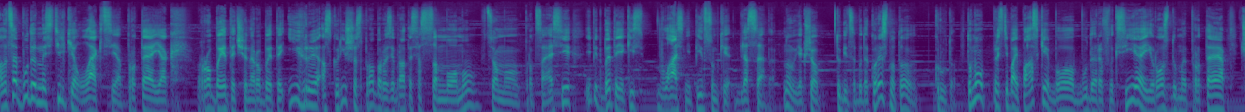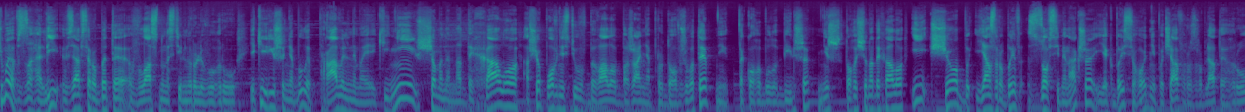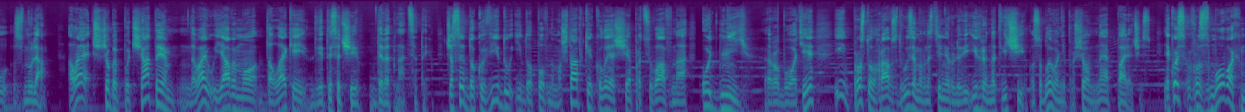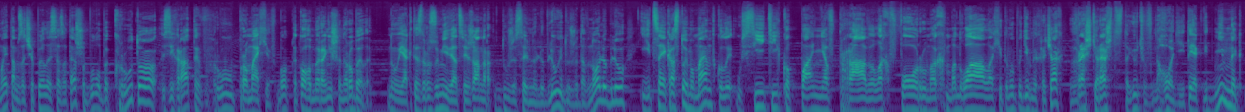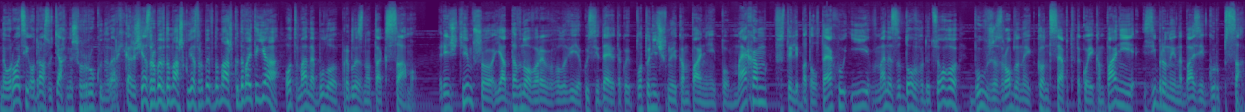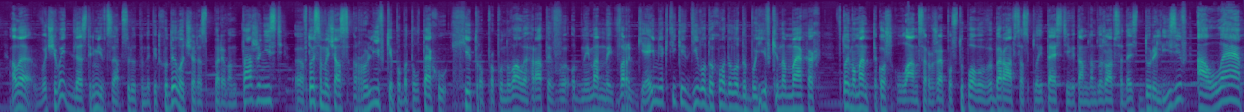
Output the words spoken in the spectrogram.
Але це буде не стільки лекція про те, як робити чи не робити ігри, а скоріше спроба розібратися самому в цьому процесі і підбити якісь власні підсумки для себе. Ну, якщо тобі це буде корисно, то круто. Тому пристібай паски, бо буде рефлексія і роздуми про те, чому я взагалі взявся робити власну настільну рольову гру, які рішення були правильними, які ні, що мене надихало, а що повністю вбивало бажання продовжувати. І такого було більше ніж того, що надихало, і що б я зробив зовсім інакше, якби сьогодні почав розробляти гру з нуля. Але щоб почати, давай уявимо далекий 2019. Часи до ковіду і до повномасштабки, коли я ще працював на одній роботі і просто грав з друзями в настільні рольові ігри на твічі, особливо ні про що не парячись. Якось в розмовах ми там зачепилися за те, що було би круто зіграти в гру про мехів, бо такого ми раніше не робили. Ну як ти зрозумів, я цей жанр дуже сильно люблю і дуже давно люблю. І це якраз той момент, коли усі ті копання в правилах, форумах, мануалах і тому подібних речах, врешті-решт, стають в нагоді. І ти, як відмінник, на уроці одразу тягнеш руку наверх і кажеш: Я зробив домашку, я зробив домашку, давайте я. От в мене було приблизно так само. Річ тім, що я давно варив в голові якусь ідею такої платонічної кампанії по мехам в стилі батлтеху, і в мене задовго до цього був вже зроблений концепт такої кампанії, зібраний на базі гурпса. Але вочевидь для стрімів це абсолютно не підходило через перевантаженість. Е, В той самий час ролівки по батлтеху хитро пропонували грати в одноіменний варгейм, як тільки діло доходило до боївки на мехах. В той момент також ланцер вже поступово вибирався з плейтестів і там наближався десь до релізів. Але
